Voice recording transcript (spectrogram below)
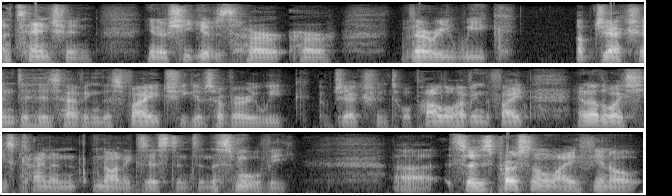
attention. You know, she gives her her very weak objection to his having this fight. She gives her very weak objection to Apollo having the fight, and otherwise she's kind of non-existent in this movie. Uh, so his personal life, you know,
